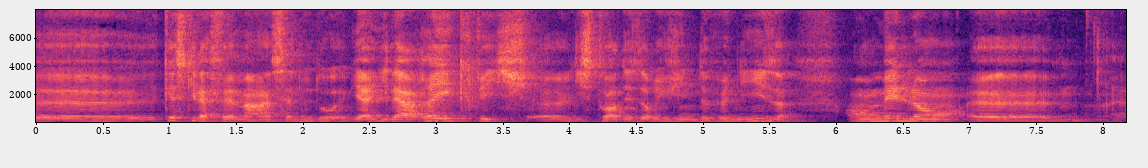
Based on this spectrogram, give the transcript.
qu'est-ce qu'il a fait Marin Sanudo Eh bien, il a réécrit l'histoire des origines de Venise en mêlant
